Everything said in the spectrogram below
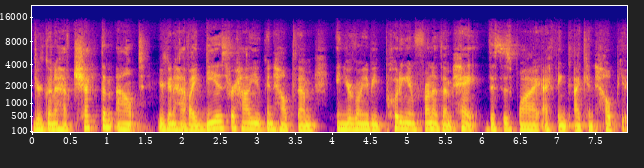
You're going to have checked them out. You're going to have ideas for how you can help them. And you're going to be putting in front of them, Hey, this is why I think I can help you.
